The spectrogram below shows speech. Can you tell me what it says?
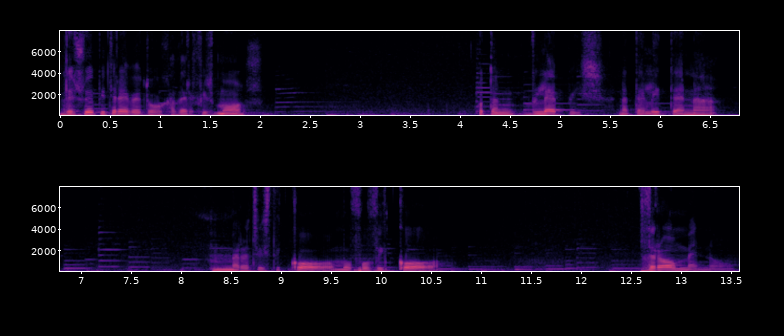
δεν σου επιτρέπεται ο χαδερφισμός, όταν βλέπεις να τελείται ένα ρατσιστικό, ομοφοβικό, δρόμενο,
